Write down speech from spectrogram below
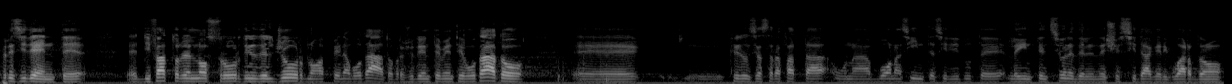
Presidente. Eh, di fatto nel nostro ordine del giorno appena votato, precedentemente votato, eh, credo sia stata fatta una buona sintesi di tutte le intenzioni e delle necessità che riguardano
